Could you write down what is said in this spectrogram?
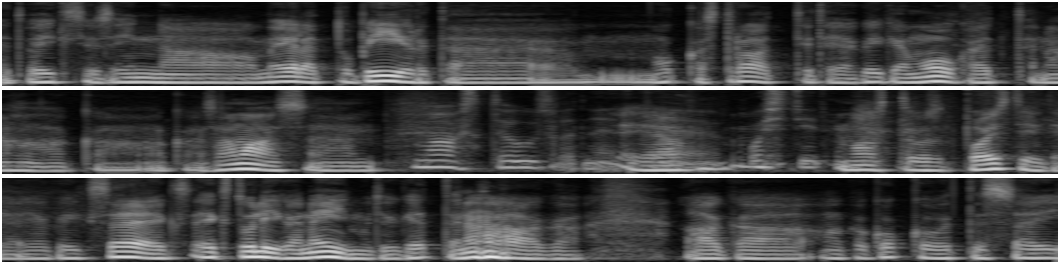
et võiks ju sinna meeletu piirde okastraatide ja kõige muuga ette näha, aga, aga samas. maast tõusvad need ja, postid. maast tõusvad postid ja, ja kõik see, eks, eks tuli ka neid muidugi ette näha, aga aga, aga kokkuvõttes sai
